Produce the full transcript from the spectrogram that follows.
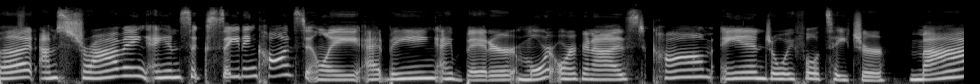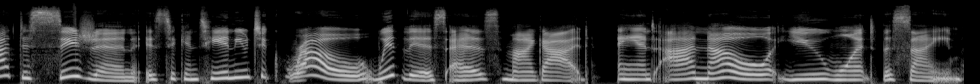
but I'm striving and succeeding constantly at being a better, more organized, calm, and joyful teacher. My decision is to continue to grow with this as my guide. And I know you want the same.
